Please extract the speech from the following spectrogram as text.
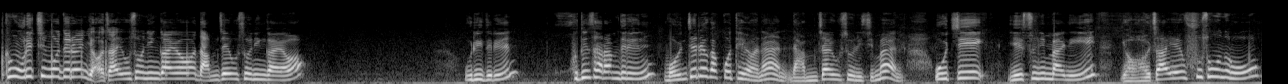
그럼 우리 친구들은 여자의 후손인가요? 남자의 후손인가요? 우리들은 모든 사람들은 원죄를 갖고 태어난 남자의 후손이지만 오직 예수님만이 여자의 후손으로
